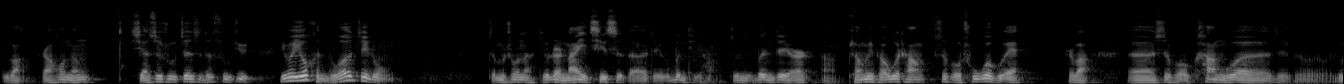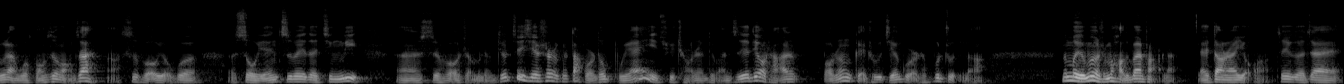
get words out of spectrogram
对吧？然后能显示出真实的数据，因为有很多这种怎么说呢，有点难以启齿的这个问题哈。就你问这人啊，嫖没嫖过娼，是否出过轨，是吧？呃，是否看过这个浏览过黄色网站啊？是否有过手淫自慰的经历？嗯，是否怎么怎么？就这些事儿，大伙儿都不愿意去承认，对吧？你直接调查，保证给出结果，它不准的。那么有没有什么好的办法呢？哎，当然有啊。这个在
